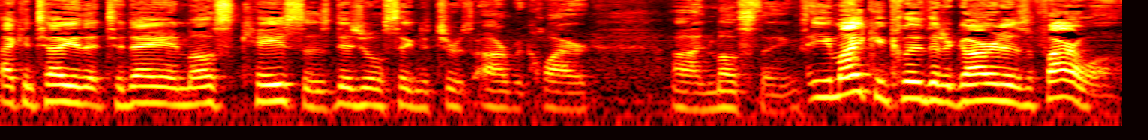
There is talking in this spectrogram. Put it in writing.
I can tell you that today, in most cases, digital signatures are required on most things. You might conclude that a guard is a firewall.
